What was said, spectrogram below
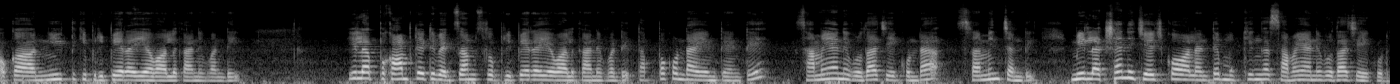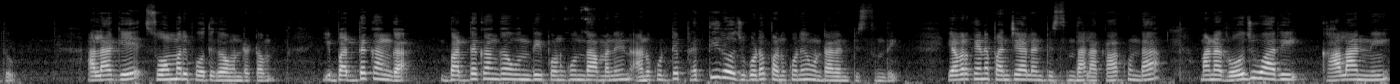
ఒక నీట్కి ప్రిపేర్ అయ్యే వాళ్ళు కానివ్వండి ఇలా కాంపిటేటివ్ ఎగ్జామ్స్లో ప్రిపేర్ అయ్యే వాళ్ళు కానివ్వండి తప్పకుండా ఏంటంటే సమయాన్ని వృధా చేయకుండా శ్రమించండి. మీ లక్ష్యాన్ని చేర్చుకోవాలంటే ముఖ్యంగా సమయాన్ని వృధా చేయకూడదు. అలాగే సోమరిపోతుగా ఉండటం ఈ బద్ధకంగా బద్ధకంగా ఉంది పనుకుందామని అనుకుంటే ప్రతిరోజు కూడా పనుకొనే ఉండాలనిపిస్తుంది. ఎవరికైనా పని చేయాలనిపిస్తుంది? అలా కాకుండా మన రోజువారీ కాలాన్ని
